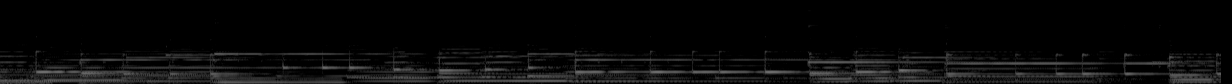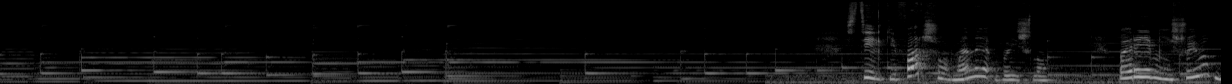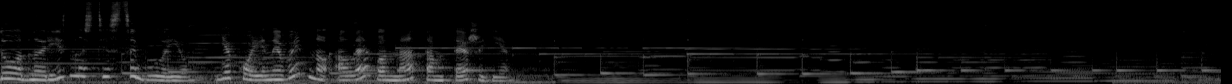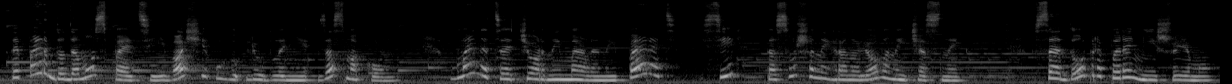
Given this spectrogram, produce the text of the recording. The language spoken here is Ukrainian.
Стільки фаршу в мене вийшло. Перемішую до однорідності з цибулею, якої не видно, але вона там теж є. Тепер додамо спеції, ваші улюблені за смаком. В мене це чорний мелений перець, сіль та сушений гранульований часник. Все добре перемішуємо.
